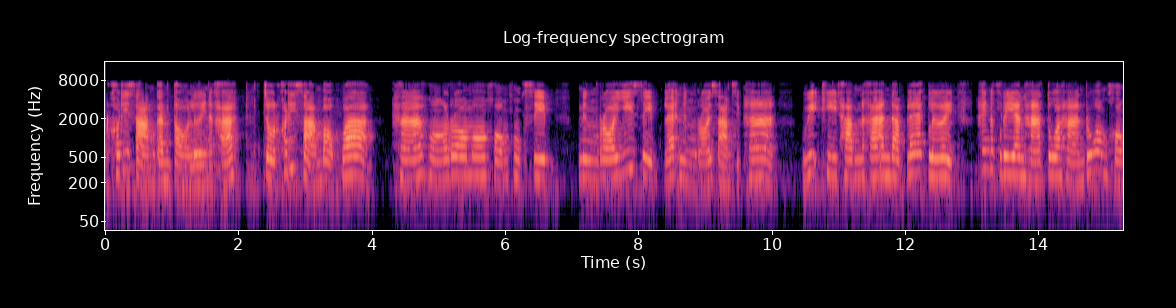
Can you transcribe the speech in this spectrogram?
ทย์ข้อที่ 3 กันต่อเลยนะคะ โจทย์ข้อที่ 3 บอกว่า หาหอรอมอของ 60 120 และ 135 วิธีทำนะคะ อันดับแรกเลย ให้นักเรียนหาตัวหารร่วมของ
